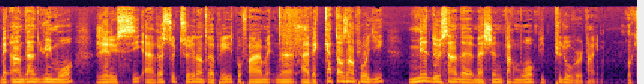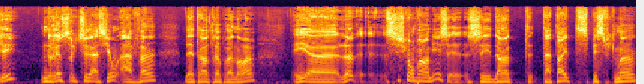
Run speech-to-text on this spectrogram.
Ben, en dedans de huit mois, j'ai réussi à restructurer l'entreprise pour faire maintenant, avec 14 employés, 1200 de machines par mois, puis plus d'overtime. OK? Une restructuration avant d'être entrepreneur. Et euh, là, si je comprends bien, c'est dans ta tête spécifiquement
